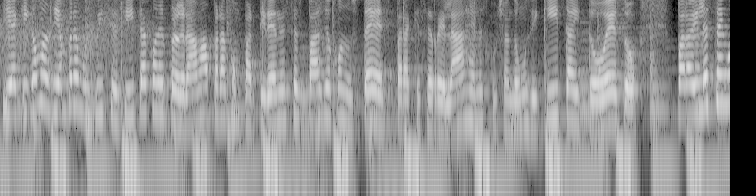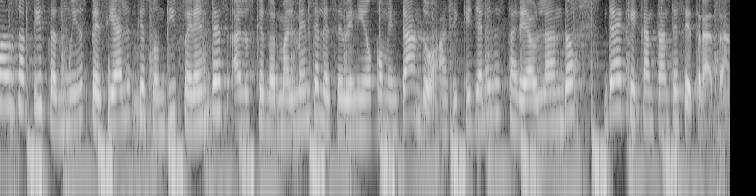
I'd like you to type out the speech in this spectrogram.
Y aquí como siempre muy juiciosita con el programa para compartir en este espacio con ustedes, para que se relajen escuchando musiquita y todo eso. Para hoy les tengo a dos artistas muy especiales que son diferentes a los que normalmente les he venido comentando, así que ya les estaré hablando de qué cantantes se tratan.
